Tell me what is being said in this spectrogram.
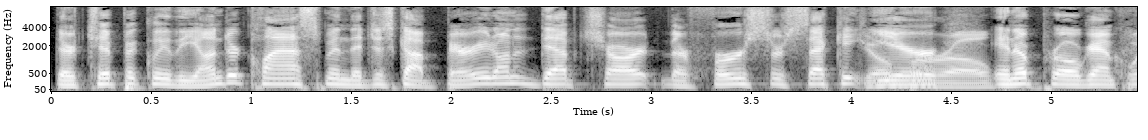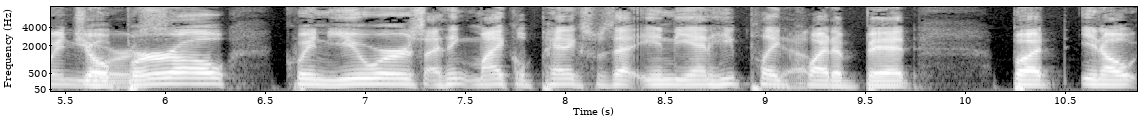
they're typically the underclassmen that just got buried on a depth chart their first or second Joe year Burrow. in a program. Quinn Joe Ewers. Burrow, Quinn Ewers. I think Michael Penix was at Indiana. He played Yep. quite a bit. But, you know,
